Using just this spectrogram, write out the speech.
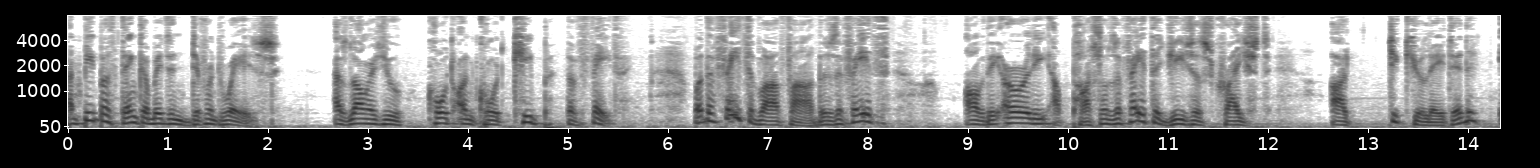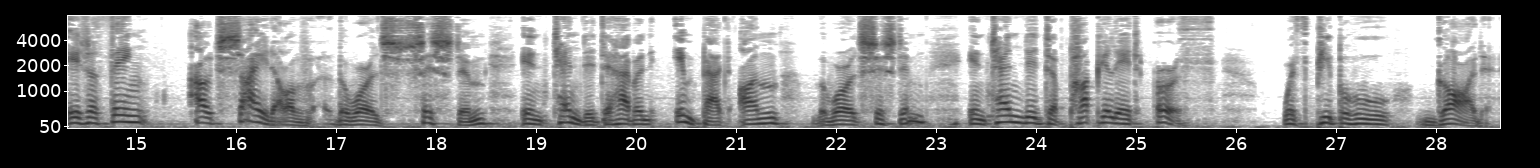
and people think of it in different ways, as long as you quote unquote keep the faith. But the faith of our fathers, the faith of the early apostles, the faith that Jesus Christ is a thing outside of the world system intended to have an impact on the world system, intended to populate Earth with people who God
